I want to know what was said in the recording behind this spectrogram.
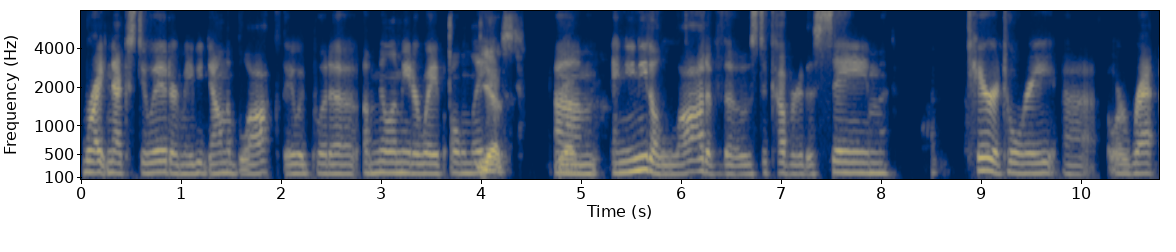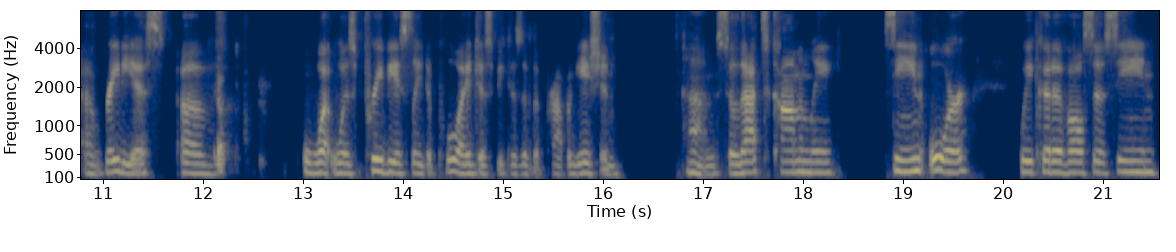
right next to it, or maybe down the block, they would put a, a millimeter wave only. Yes. Um, yep. And you need a lot of those to cover the same territory uh, or ra- a radius of yep. what was previously deployed just because of the propagation. Um, so that's commonly seen, or we could have also seen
